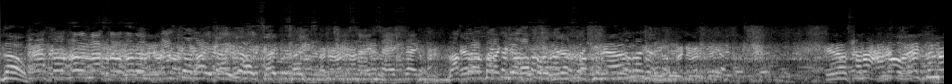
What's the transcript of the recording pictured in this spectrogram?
দাও এই রাস্তাটা আরও এই তোমরা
